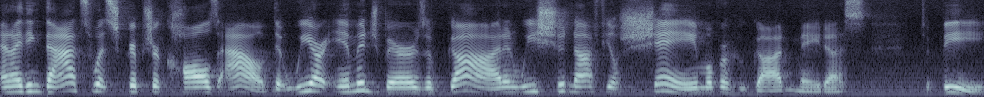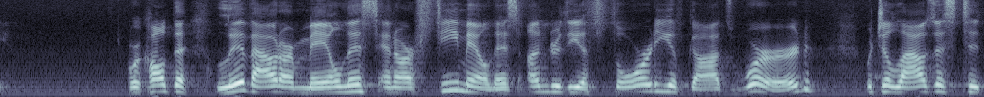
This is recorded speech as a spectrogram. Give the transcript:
And I think that's what Scripture calls out that we are image bearers of God and we should not feel shame over who God made us to be. We're called to live out our maleness and our femaleness under the authority of God's word, which allows us to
